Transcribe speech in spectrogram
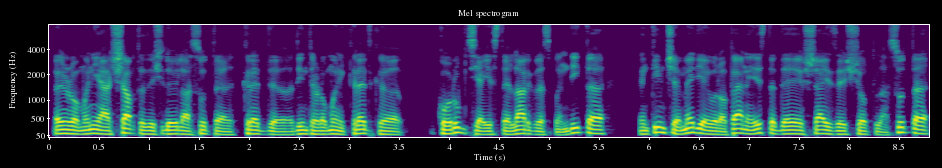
În România, 72% cred, uh, dintre români cred că corupția este larg răspândită, în timp ce media europeană este de 68%.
